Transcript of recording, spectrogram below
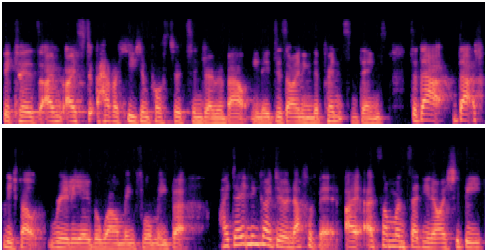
because I'm, I still have a huge imposter syndrome about you know designing the prints and things so that that's really felt really overwhelming for me but I don't think I do enough of it. I, as someone said, you know, I should be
